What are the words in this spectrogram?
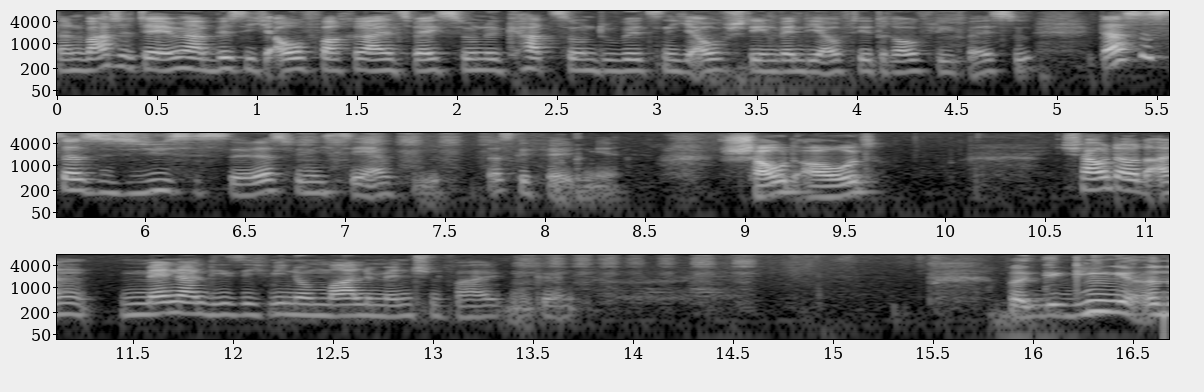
dann wartet der immer, bis ich aufwache, als wäre ich so eine Katze und du willst nicht aufstehen, wenn die auf dir drauf liegt, weißt du? Das ist das Süßeste. Das finde ich sehr gut. Das gefällt mir. Shout out. Shoutout an Männer, die sich wie normale Menschen verhalten können. Ging, äh, Von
